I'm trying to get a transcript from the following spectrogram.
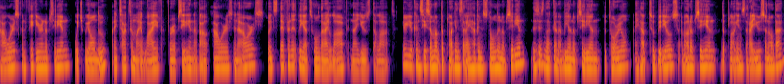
hours configuring Obsidian, which we all do. I talked to my wife for Obsidian about hours and hours. So it's definitely a tool that I loved and I used a lot. Here you can see some of the plugins that I have installed in Obsidian. This is not going to be an Obsidian tutorial. I have two videos about Obsidian, the plugins that I use and all that.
